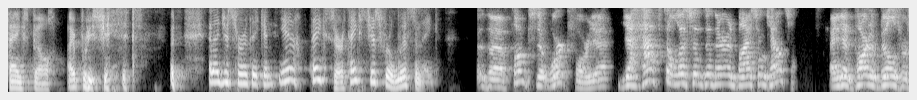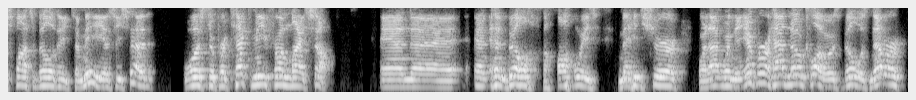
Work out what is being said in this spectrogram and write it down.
thanks, Bill. I appreciate it. and I just started thinking, Yeah, thanks, sir. Thanks just for listening. The folks that work for you, you have to listen to their advice and counsel. And again, part of Bill's responsibility to me, as he said, was to protect me from myself. And, uh, and and Bill always made sure when I when the emperor had no clothes, Bill was never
